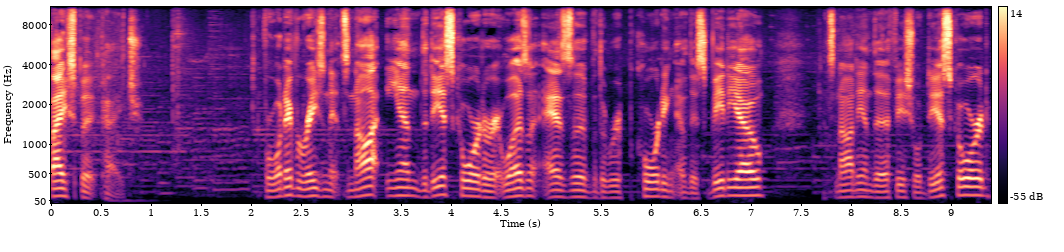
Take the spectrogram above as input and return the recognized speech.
Facebook page. For whatever reason, it's not in the Discord or it wasn't as of the recording of this video. It's not in the official Discord,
